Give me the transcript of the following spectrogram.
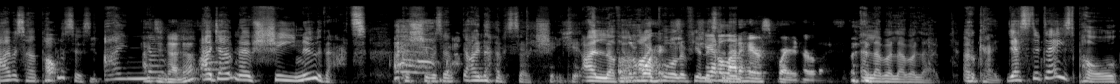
I was her oh, publicist. I know. Oh, did not know I don't know if she knew that because she was a. I know, so cheeky. I love A her. Hi. Paul, if you're she had a lot of hairspray in her life. Hello, hello, hello. Okay, yesterday's poll,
